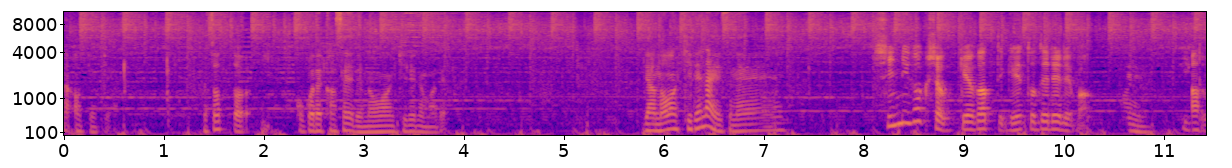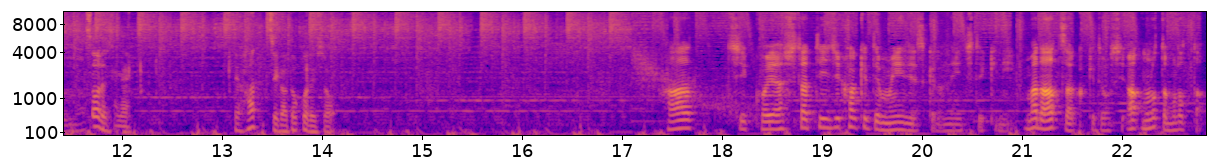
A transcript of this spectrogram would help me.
あ、オッケーオッケー。ちょっと、ここで稼いでノーワン切れるまで。いや、ノーワン切れないですね。心理学者が起き上がってゲート出れればうん。あいいと思う。、そうですね。で、ハッチがどこでしょうハッチ、小屋下 T 字かけてもいいですけどね、位置的に。まだ圧はかけてほしい。あ、戻った戻った。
